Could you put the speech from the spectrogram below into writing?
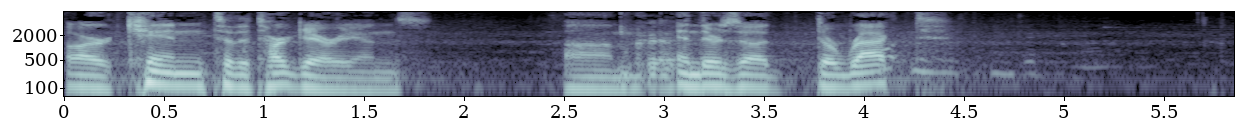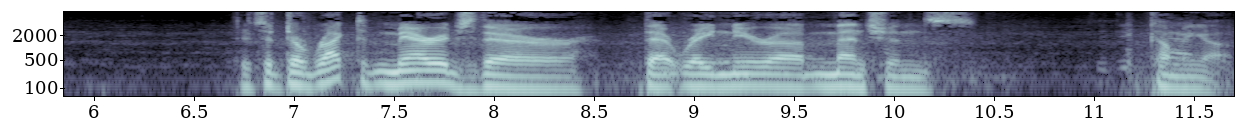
are kin to the Targaryens. Um, Okay. And there's a direct. There's a direct marriage there that Rhaenyra mentions coming up.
